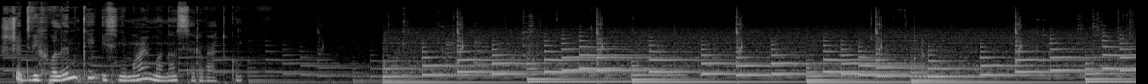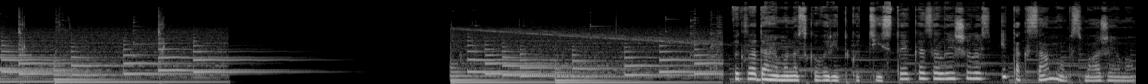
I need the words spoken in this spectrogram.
Ще 2 хвилинки і знімаємо на серветку. Викладаємо на сковорідку тісто, яке залишилось, і так само обсмажуємо.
